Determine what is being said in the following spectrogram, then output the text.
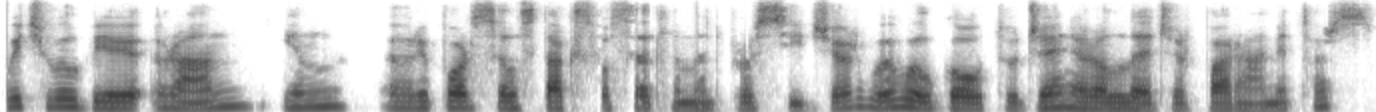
which will be run in uh, report sales tax for settlement procedure. We will go to general ledger parameters.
